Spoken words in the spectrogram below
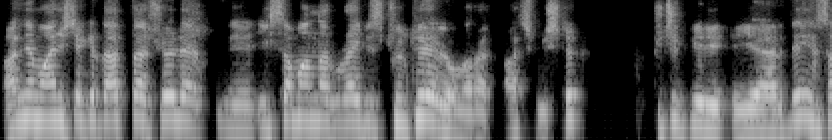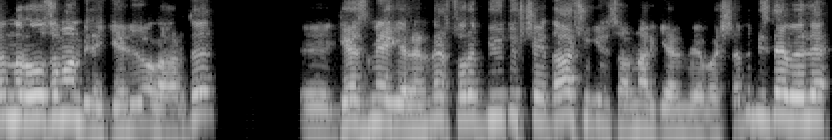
Annem aynı şekilde hatta şöyle e, ilk zamanlar burayı biz kültür evi olarak açmıştık. Küçük bir yerde. İnsanlar o zaman bile geliyorlardı e, gezmeye gelenler. Sonra büyüdükçe daha çok insanlar gelmeye başladı. Biz de böyle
